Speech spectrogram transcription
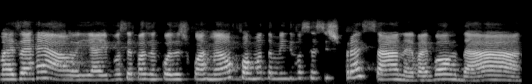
Mas é real. E aí você fazendo coisas com a mesma forma também de você se expressar, né? Vai bordar,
